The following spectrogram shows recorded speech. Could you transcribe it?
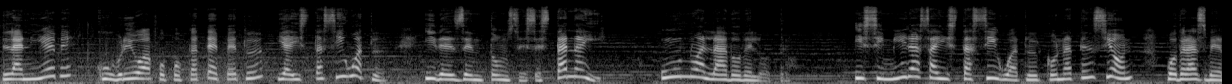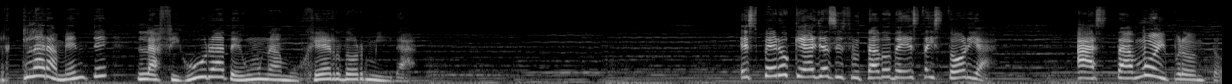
La nieve cubrió a Popocatépetl y a Iztaccíhuatl y desde entonces están ahí, uno al lado del otro. Y si miras a Iztaccíhuatl con atención, podrás ver claramente la figura de una mujer dormida. Espero que hayas disfrutado de esta historia. ¡Hasta muy pronto!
